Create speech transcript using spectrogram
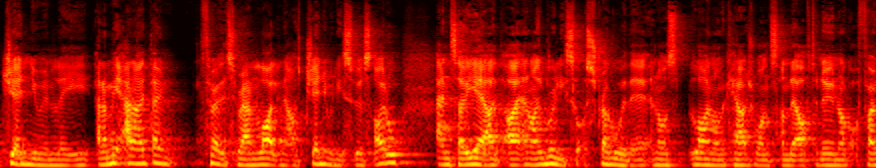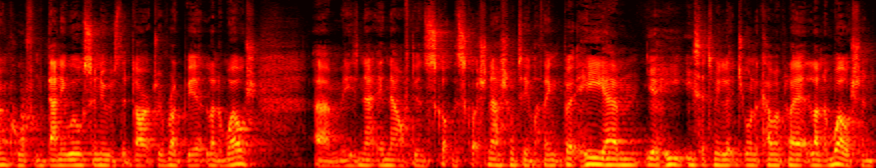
genuinely, and I mean, and I don't throw this around lightly now. I was genuinely suicidal, and so yeah, I, I, and I really sort of struggled with it. And I was lying on the couch one Sunday afternoon. I got a phone call from Danny Wilson, who was the director of rugby at London Welsh. Um, he's now, now off doing Scot- the Scottish national team, I think. But he, um, yeah, he, he said to me, "Look, do you want to come and play at London Welsh?" And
